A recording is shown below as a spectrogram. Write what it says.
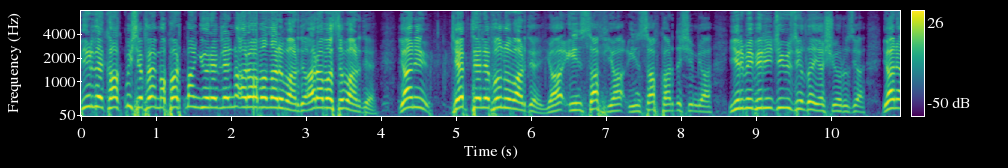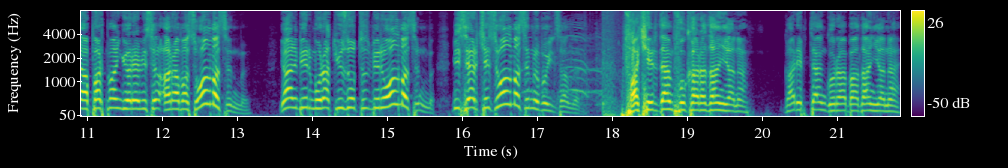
bir de kalkmış efendim apartman görevlerinin arabaları var diyor. Arabası var diye. Yani cep telefonu var diye. Ya insaf ya insaf kardeşim ya. 21. yüzyılda yaşıyoruz ya. Yani apartman görevlisinin arabası olmasın mı? Yani bir Murat 131'i olmasın mı? Bir serçesi olmasın mı bu insanların? Fakirden fukaradan yana, garipten gurabadan yana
